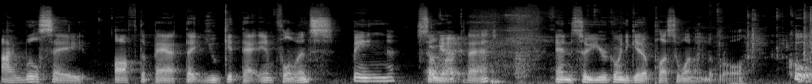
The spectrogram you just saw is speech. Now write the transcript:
I will say off the bat that you get that influence. Bing. So Okay. mark that. And so you're going to get a plus one on the roll. Cool.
